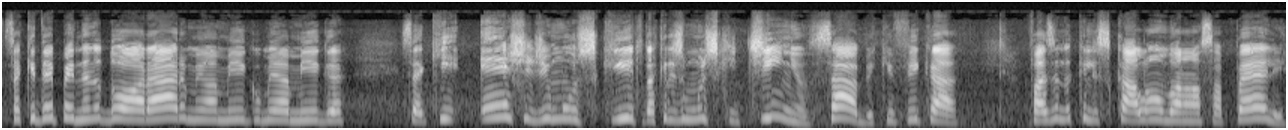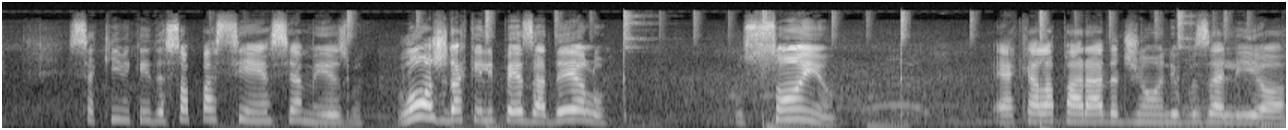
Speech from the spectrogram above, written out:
Isso aqui, dependendo do horário, meu amigo, minha amiga, isso aqui enche de mosquito, daqueles mosquitinhos, sabe? Que fica fazendo aqueles calombos na nossa pele. Isso aqui, minha querida, é só paciência mesmo. Longe daquele pesadelo, o sonho É aquela parada de ônibus ali, ó.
